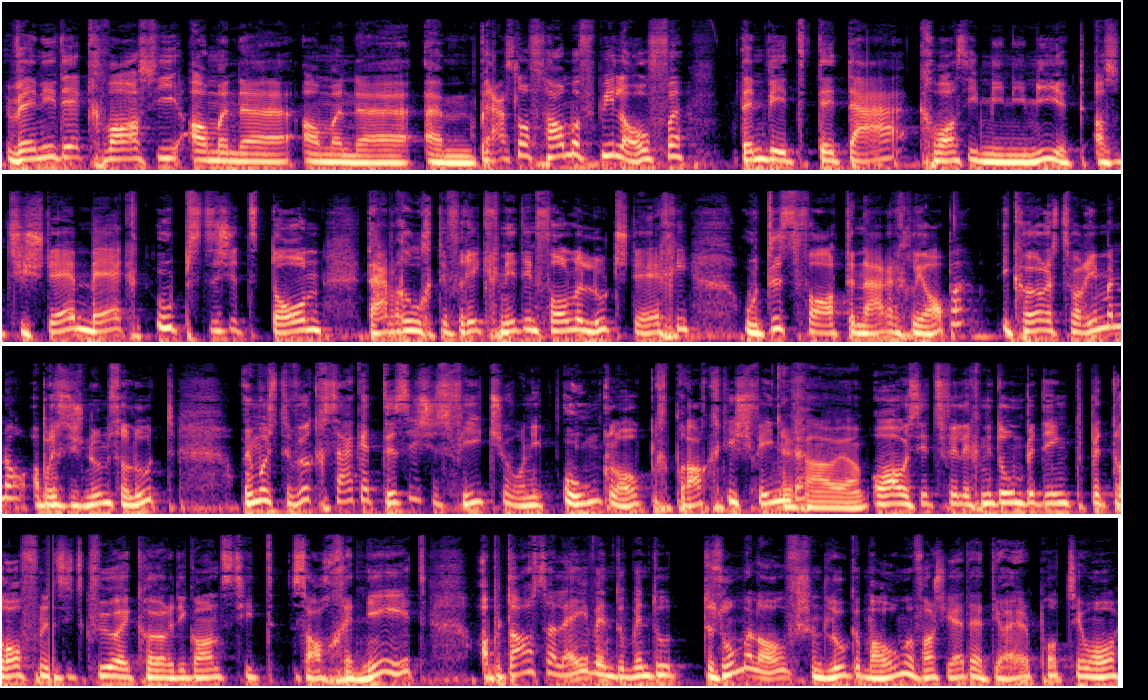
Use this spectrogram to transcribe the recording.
wenn ich dann quasi an einem, an einem ähm, Presslufthammer vorbeilaufe, dann wird der quasi minimiert. Also das System merkt, ups, das ist jetzt Ton, der braucht den Frick nicht in voller Lautstärke und das fährt dann ein bisschen runter. Ich höre es zwar immer noch, aber es ist nicht mehr so laut. Und ich muss dir wirklich sagen, das ist ein Feature, das ich unglaublich praktisch finde. Ich auch, ja. Auch als jetzt vielleicht nicht unbedingt betroffen, dass ich das Gefühl ich höre die ganze Zeit Sachen nicht. Aber das allein, wenn du, wenn du das rumlaufst und schau mal um, fast jeder hat ja AirPods im Ohr,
